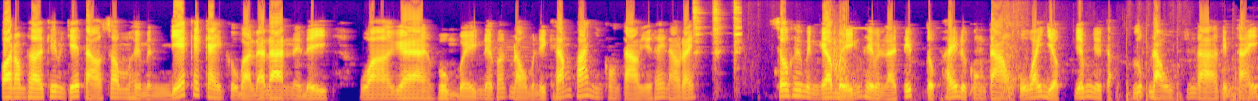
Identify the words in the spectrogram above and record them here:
Và đồng thời khi mình chế tạo xong thì mình vét cái cây của bà đa đan này đi qua ra vùng biển để bắt đầu mình đi khám phá những con tàu như thế nào đấy sau khi mình ra biển thì mình lại tiếp tục thấy được con tàu của quái vật giống như tập lúc đầu chúng ta đã tìm thấy.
